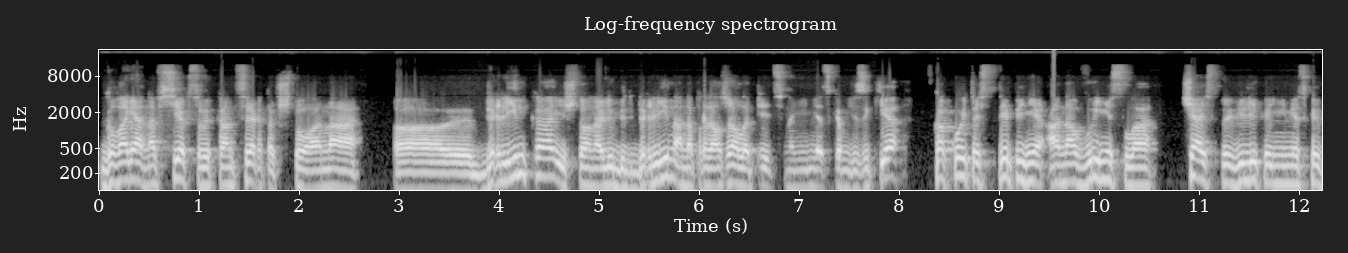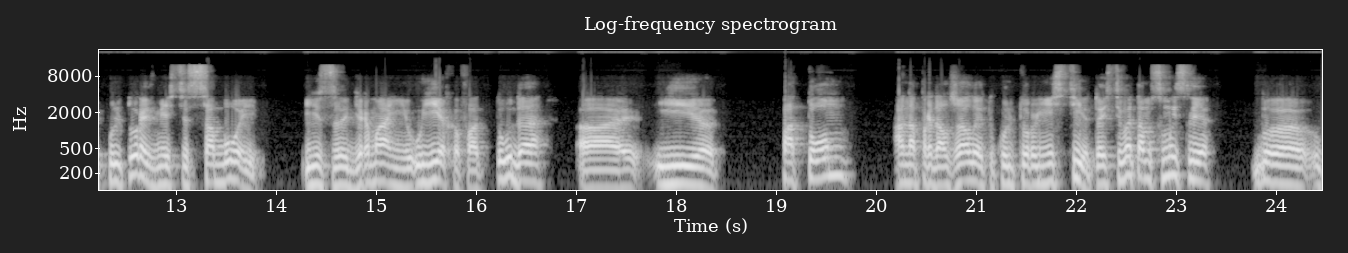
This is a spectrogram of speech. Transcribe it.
говоря на всех своих концертах, что она э, берлинка и что она любит Берлин, она продолжала петь на немецком языке. В какой-то степени она вынесла часть той великой немецкой культуры вместе с собой из Германии, уехав оттуда. Э, и потом она продолжала эту культуру нести. То есть в этом смысле Э,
